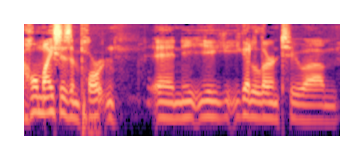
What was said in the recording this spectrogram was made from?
home ice is important, and you you, you got to learn to. Um,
